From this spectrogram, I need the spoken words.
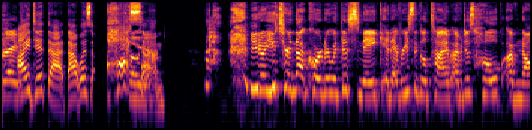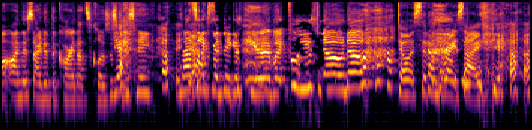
right. i did that that was awesome Oh, yeah. you know, you turn that corner with the snake, and every single time, I just hope I'm not on the side of the car that's closest Yeah. to the snake. That's Yes. like my biggest fear. I'm like, please, no, no. don't sit on the right side yeah yeah.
